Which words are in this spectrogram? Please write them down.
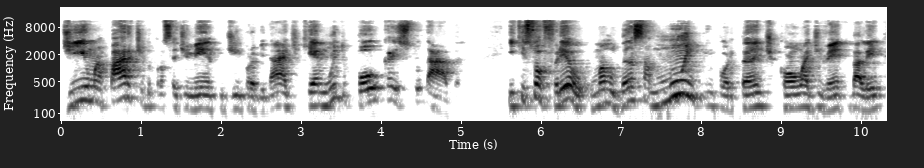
de uma parte do procedimento de improbidade que é muito pouca estudada e que sofreu uma mudança muito importante com o advento da Lei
